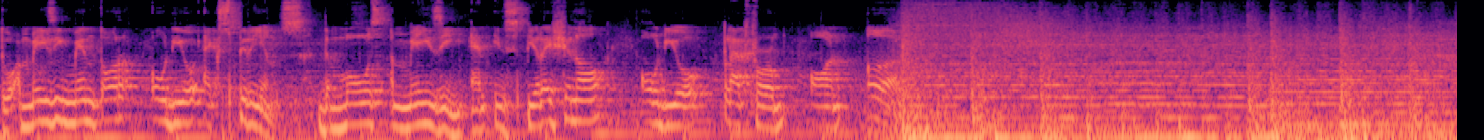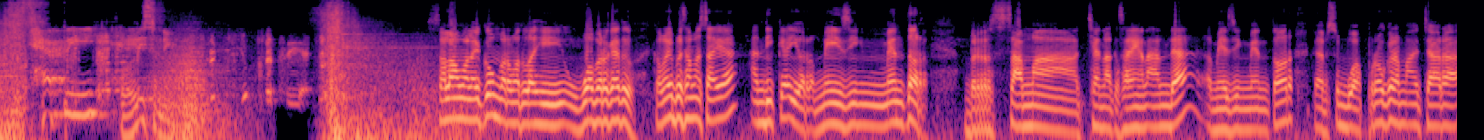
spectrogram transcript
to Amazing Mentor Audio Experience, the most amazing and inspirational audio platform on earth. Happy listening. Assalamualaikum warahmatullahi wabarakatuh. Kembali bersama saya Andika, your amazing mentor bersama channel kesayangan Anda, Amazing Mentor, dalam sebuah program acara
